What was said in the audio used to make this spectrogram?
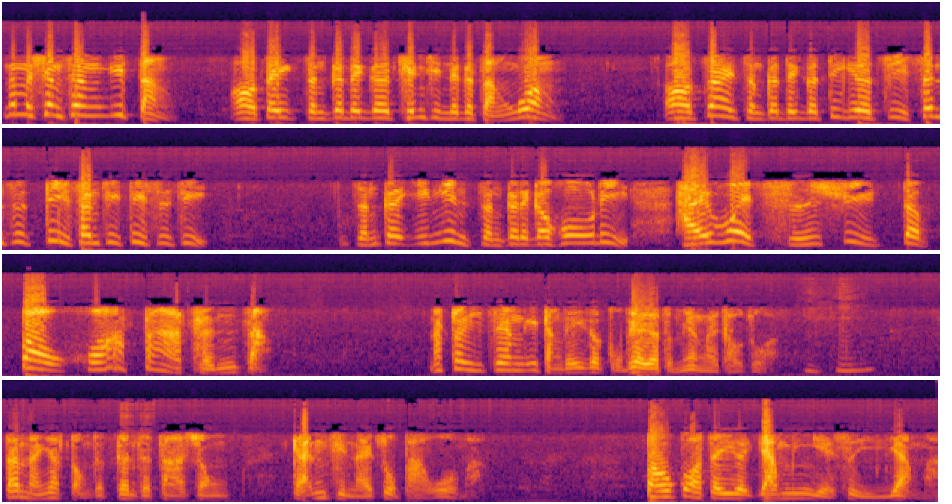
那么像这样一档哦，对整个这个前景的一个展望，哦，在整个这个第二季甚至第三季、第四季，整个营运、整个的一个获利还会持续的爆发大成长，那对于这样一档的一个股票要怎么样来操作？嗯哼。当然要懂得跟着大兄，赶紧来做把握嘛。包括这一个阳明也是一样嘛。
